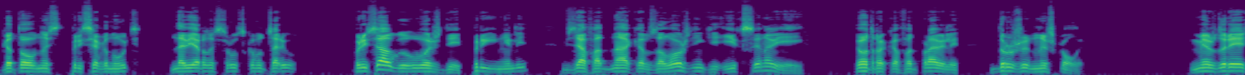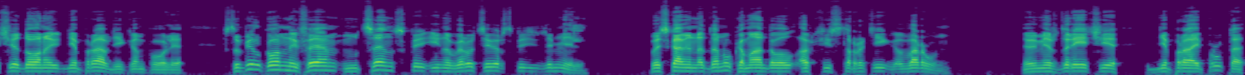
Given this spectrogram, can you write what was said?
готовность присягнуть на верность русскому царю. Присягу у вождей приняли, взяв, однако, в заложники их сыновей. Отроков отправили в дружинные школы. Между речи Дона и Днепра в Диком поле вступил конный фем Мценской и Новгород-Северской земель. Войсками на Дону командовал архистратик Варун. В междуречье Днепра и Прута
